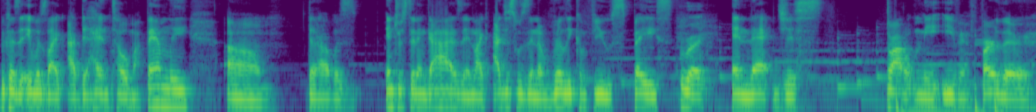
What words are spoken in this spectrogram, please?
because it was like I hadn't told my family um, that I was interested in guys, and like I just was in a really confused space, Right. and that just throttled me even further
